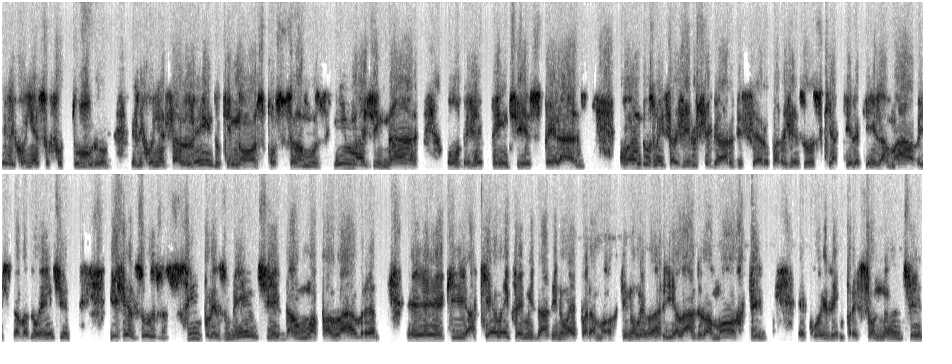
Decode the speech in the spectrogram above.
Ele conhece o futuro, ele conhece além do que nós possamos imaginar ou de repente esperar. Quando os mensageiros chegaram, disseram para Jesus que aquele a quem ele amava estava doente, e Jesus simplesmente dá uma palavra é, que aquela enfermidade não é para a morte, não levaria Lázaro à morte. É coisa impressionante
